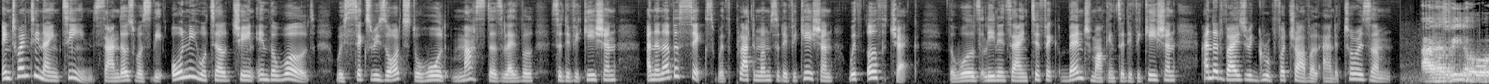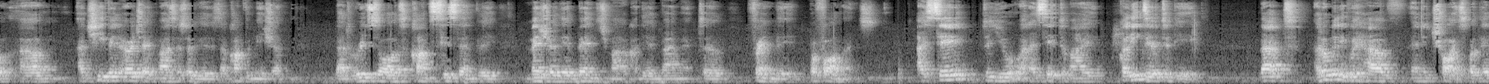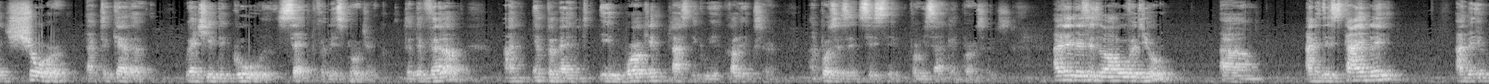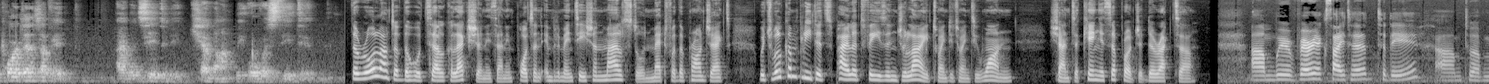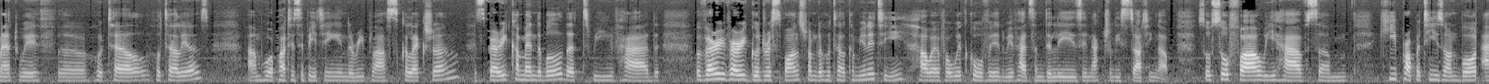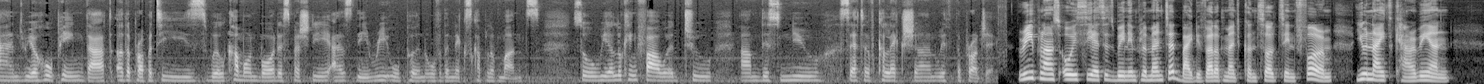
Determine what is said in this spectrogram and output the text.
In 2019, Sandals was the only hotel chain in the world with six resorts to hold master's level certification and another six with platinum certification with EarthCheck, the world's leading scientific benchmarking certification and advisory group for travel and tourism. And as we know, um, achieving EarthCheck Master Certificate is a confirmation that resorts consistently measure their benchmark on their environmental friendly performance. I say to you and I say to my colleagues here today that I don't believe we have any choice but to ensure that together we achieve the goal set for this project to develop and implement a working plastic waste collection and processing system for recycling purposes. I think this is long overdue, um, and it is timely, and the importance of it, I would say to be, cannot be overstated. The rollout of the hotel collection is an important implementation milestone met for the project, which will complete its pilot phase in July 2021. Shanta King is a project director. Um, we're very excited today um, to have met with the hotel hoteliers um, who are participating in the Replas collection. It's very commendable that we've had a very, very good response from the hotel community. However, with COVID, we've had some delays in actually starting up. So, so far we have some key properties on board and we are hoping that other properties will come on board, especially as they reopen over the next couple of months. So we are looking forward to um, this new set of collection with the project. Replas OECS is being implemented by development consulting firm Unite Caribbean.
